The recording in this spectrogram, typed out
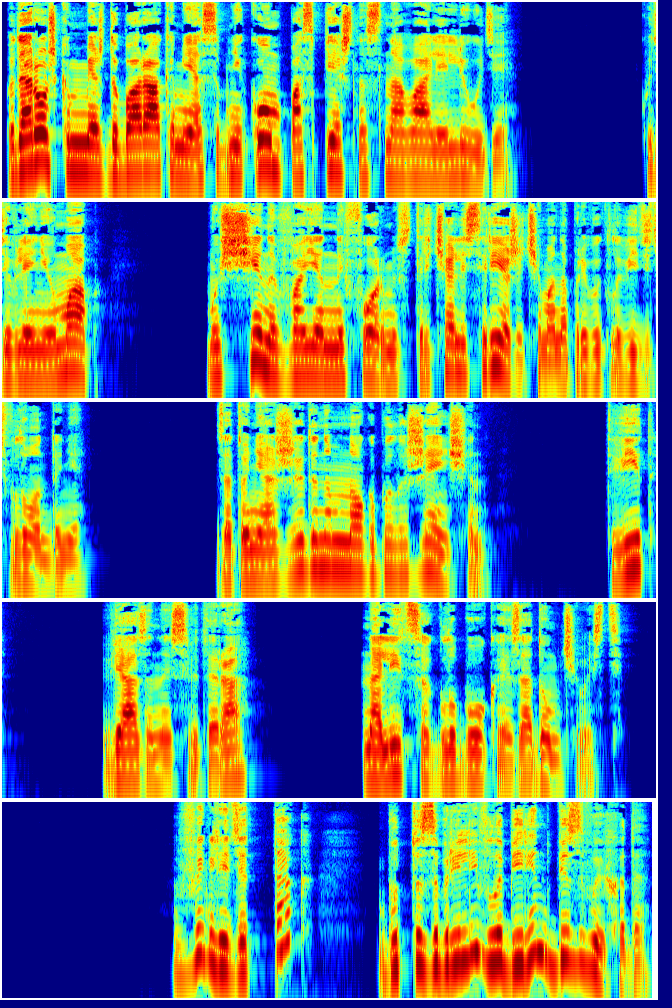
По дорожкам между бараками и особняком поспешно сновали люди. К удивлению Мап, мужчины в военной форме встречались реже, чем она привыкла видеть в Лондоне. Зато неожиданно много было женщин. Твит, вязаные свитера, на лицах глубокая задумчивость. «Выглядит так, будто забрели в лабиринт без выхода»,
